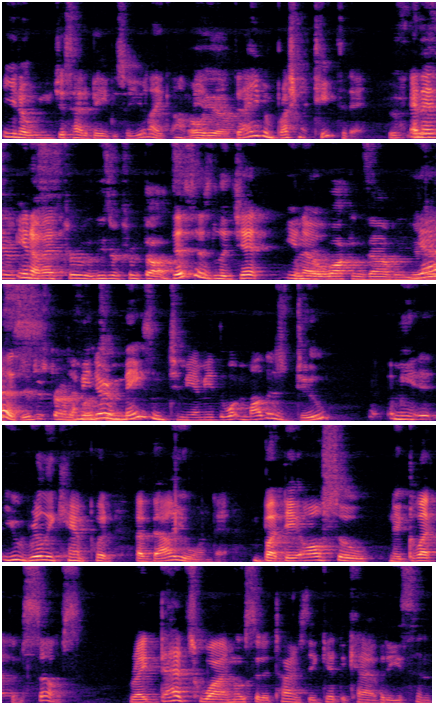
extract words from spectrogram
you know, you just had a baby, so you're like, oh Oh, man, yeah. did I even brush my teeth today? This, And then, are, you know, this true. These are true thoughts. This is legit, you When you're a know. walking zombie. You're Yes, just, you're just trying to. I mean, they're amazing to me. I mean, what mothers do, I mean, it, you really can't put a value on that. But they also neglect themselves, right? That's why most of the times they get the cavities. And,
